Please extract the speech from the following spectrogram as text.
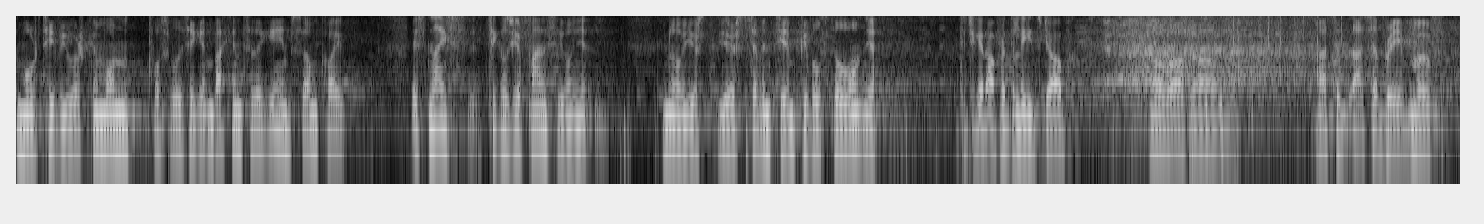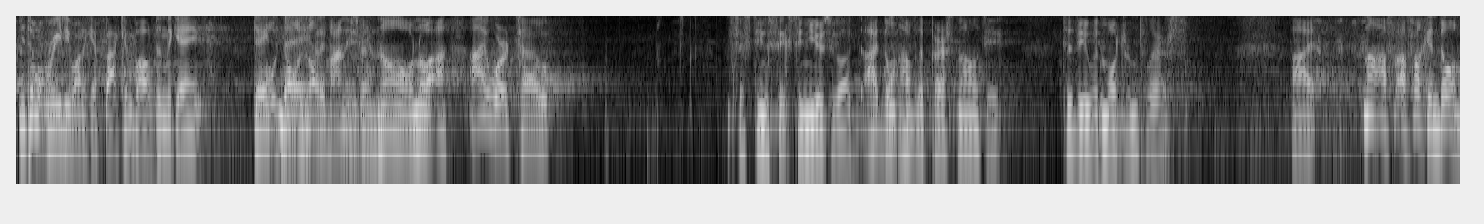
more TV work and one possibility of getting back into the game. So I'm quite it's nice, it tickles your fancy when you, you know, you're, you're 70 and people still want you. Did you get offered the Leeds job? Oh, well, oh, no. That's a, that's a brave move. You don't really want to get back involved in the game. Day oh, to day. No, not management. No, no. I, I worked out 15, 16 years ago. I don't have the personality to deal with modern players. I, no, I, I fucking don't.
